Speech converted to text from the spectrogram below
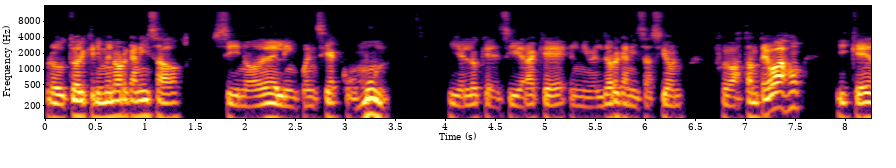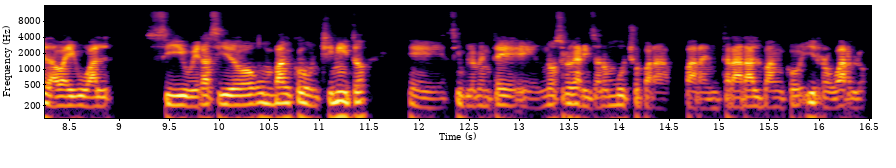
producto del crimen organizado, sino de delincuencia común. Y él lo que decía era que el nivel de organización fue bastante bajo y que daba igual si hubiera sido un banco un chinito, eh, simplemente eh, no se organizaron mucho para, para entrar al banco y robarlo.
